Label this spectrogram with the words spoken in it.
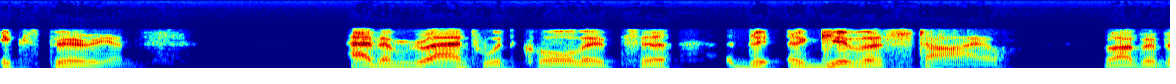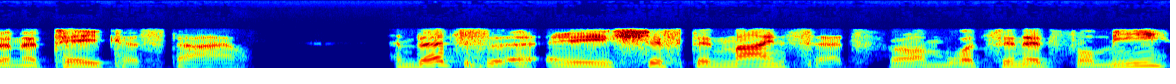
experience. Adam Grant would call it uh, a giver style rather than a taker style. And that's a, a shift in mindset from what's in it for me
